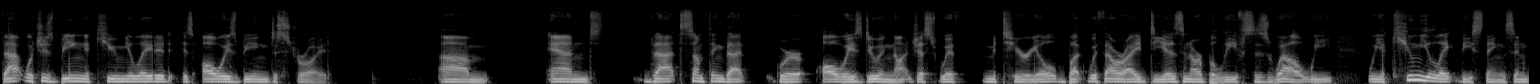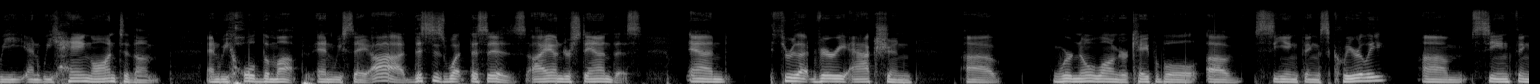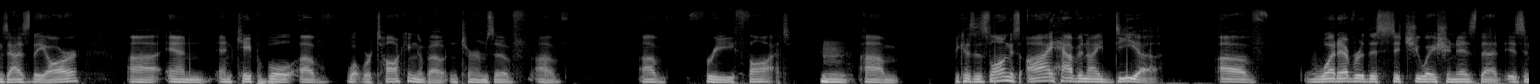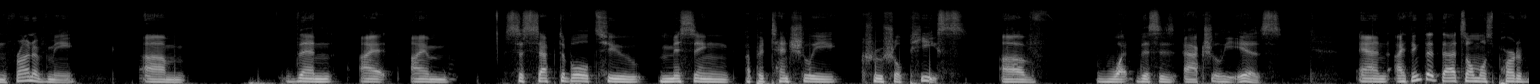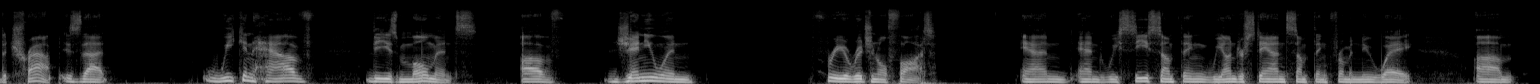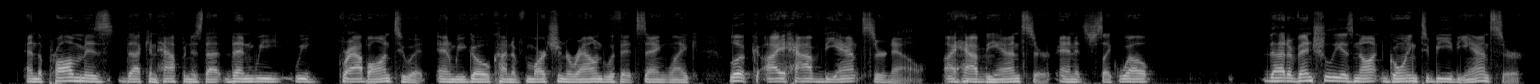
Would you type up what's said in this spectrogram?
that which is being accumulated is always being destroyed. Um and that's something that we're always doing not just with material but with our ideas and our beliefs as well. We we accumulate these things and we and we hang on to them and we hold them up and we say ah this is what this is. I understand this and through that very action uh, we're no longer capable of seeing things clearly um, seeing things as they are uh, and and capable of what we're talking about in terms of of of free thought Mm. um, because as long as I have an idea of whatever this situation is that is in front of me, um, then I I'm susceptible to missing a potentially crucial piece of what this is actually is. And I think that that's almost part of the trap is that we can have these moments of genuine free original thought and and we see something we understand something from a new way um, and the problem is that can happen is that then we we grab onto it and we go kind of marching around with it saying like look i have the answer now. I have the answer. And it's just like well that eventually is not going to be the answer.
